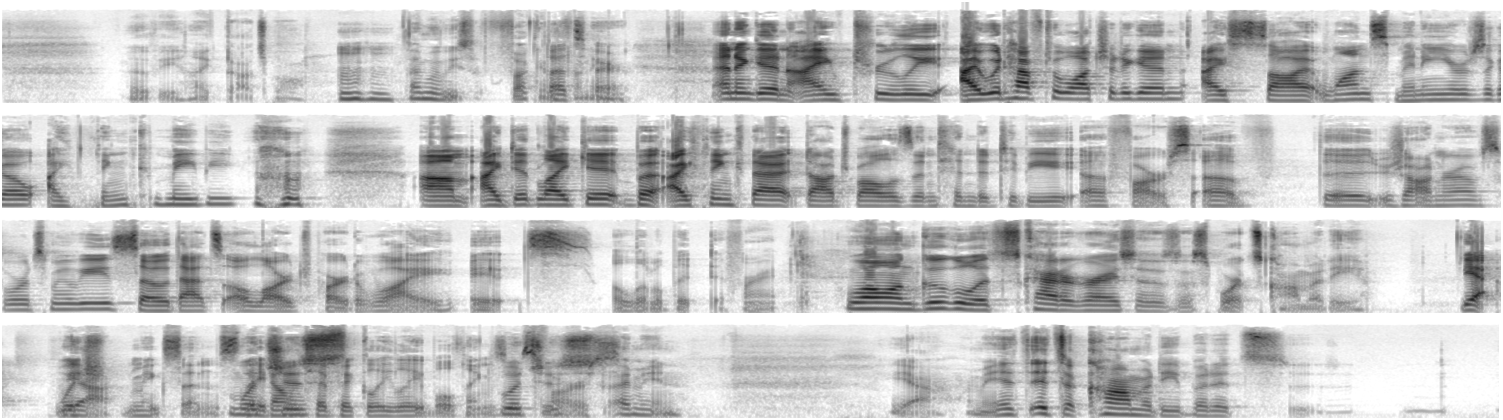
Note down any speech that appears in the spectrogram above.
movie, like Dodgeball. Mm-hmm. That movie's fucking That's funny. fair. And again, I truly, I would have to watch it again. I saw it once many years ago. I think maybe. um, I did like it, but I think that Dodgeball is intended to be a farce of the genre of sports movies. So that's a large part of why it's a little bit different. Well, on Google, it's categorized as a sports comedy, Yeah, which Yeah. makes sense. Which they don't is- typically label things which as is. I mean, yeah, I mean, it's it's a comedy, but it's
